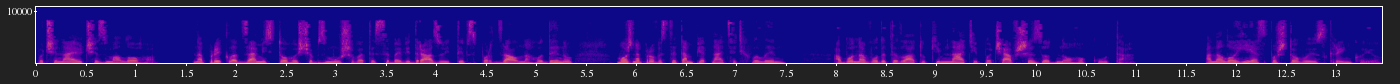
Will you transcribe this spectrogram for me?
починаючи з малого. Наприклад, замість того, щоб змушувати себе відразу йти в спортзал на годину, можна провести там 15 хвилин або наводити лад у кімнаті, почавши з одного кута. Аналогія з поштовою скринькою.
